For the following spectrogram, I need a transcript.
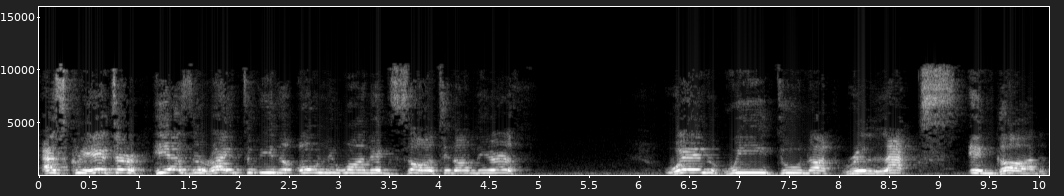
As creator, he has the right to be the only one exalted on the earth. When we do not relax in God,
